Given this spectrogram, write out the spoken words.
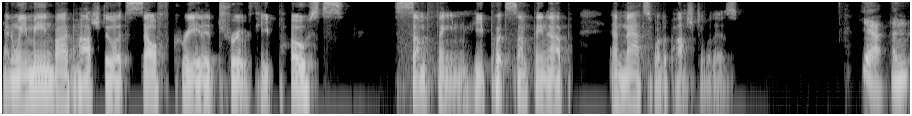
And we mean by mm-hmm. postulate self created truth. He posts something, he puts something up And that's what a postulate is. Yeah, and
